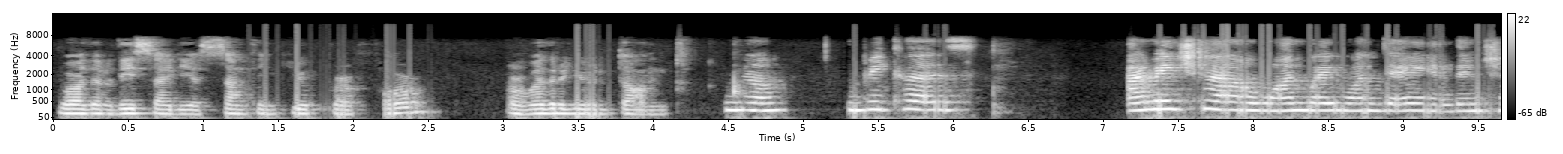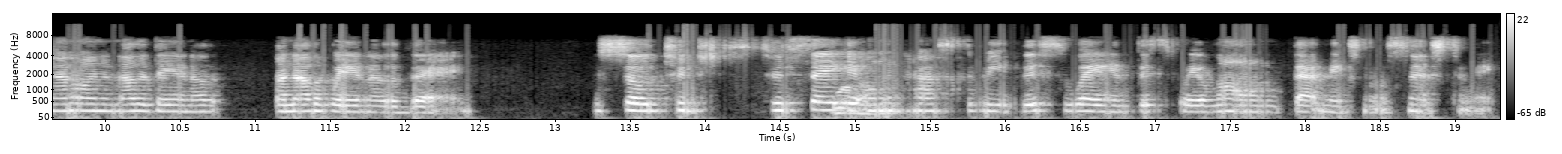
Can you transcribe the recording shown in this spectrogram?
whether this idea is something you prefer or whether you don't. No, because I may channel one way one day and then channel in another day another another way another day. So to to say it only has to be this way and this way alone, that makes no sense to me.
